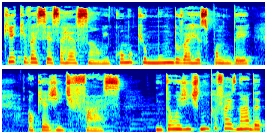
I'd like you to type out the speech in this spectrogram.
que, que vai ser essa reação, em como que o mundo vai responder ao que a gente faz. Então a gente nunca faz nada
